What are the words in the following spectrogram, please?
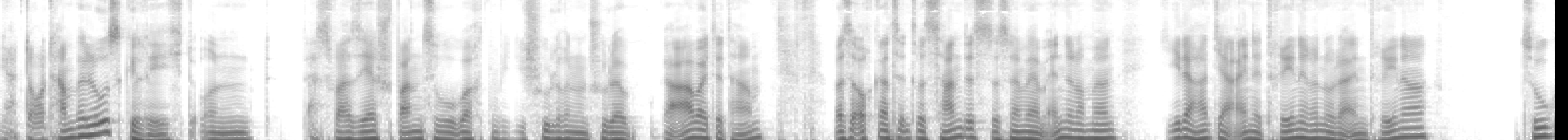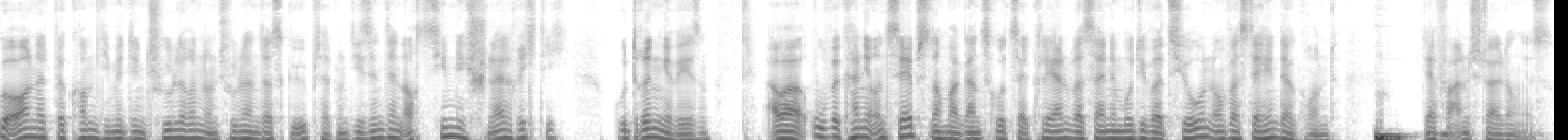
ja, dort haben wir losgelegt und das war sehr spannend zu beobachten, wie die Schülerinnen und Schüler gearbeitet haben. Was auch ganz interessant ist, das werden wir am Ende noch hören, jeder hat ja eine Trainerin oder einen Trainer zugeordnet bekommen, die mit den Schülerinnen und Schülern das geübt hat. Und die sind dann auch ziemlich schnell richtig gut drin gewesen. Aber Uwe kann ja uns selbst noch mal ganz kurz erklären, was seine Motivation und was der Hintergrund der Veranstaltung ist.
